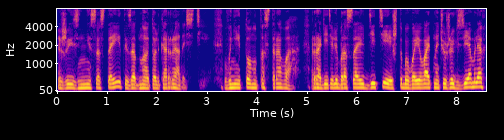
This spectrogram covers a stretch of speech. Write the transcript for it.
Жизнь не состоит из одной только радости. В ней тонут острова. Родители бросают детей, чтобы воевать на чужих землях,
